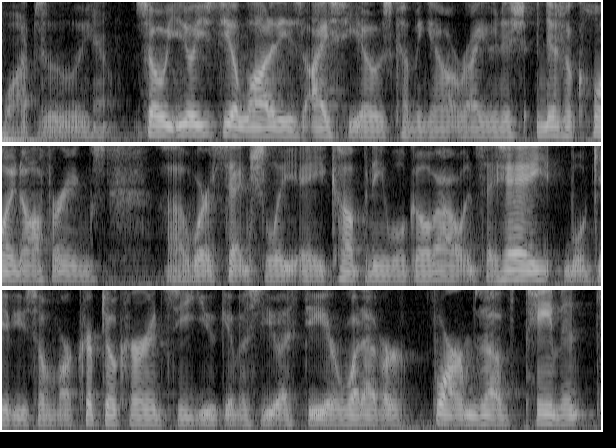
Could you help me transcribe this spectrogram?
what. Absolutely. Yeah. So you know you see a lot of these ICOs coming out, right? Initial, initial coin offerings uh, where essentially a company will go out and say, hey, we'll give you some of our cryptocurrency, you give us USD or whatever forms of payment.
